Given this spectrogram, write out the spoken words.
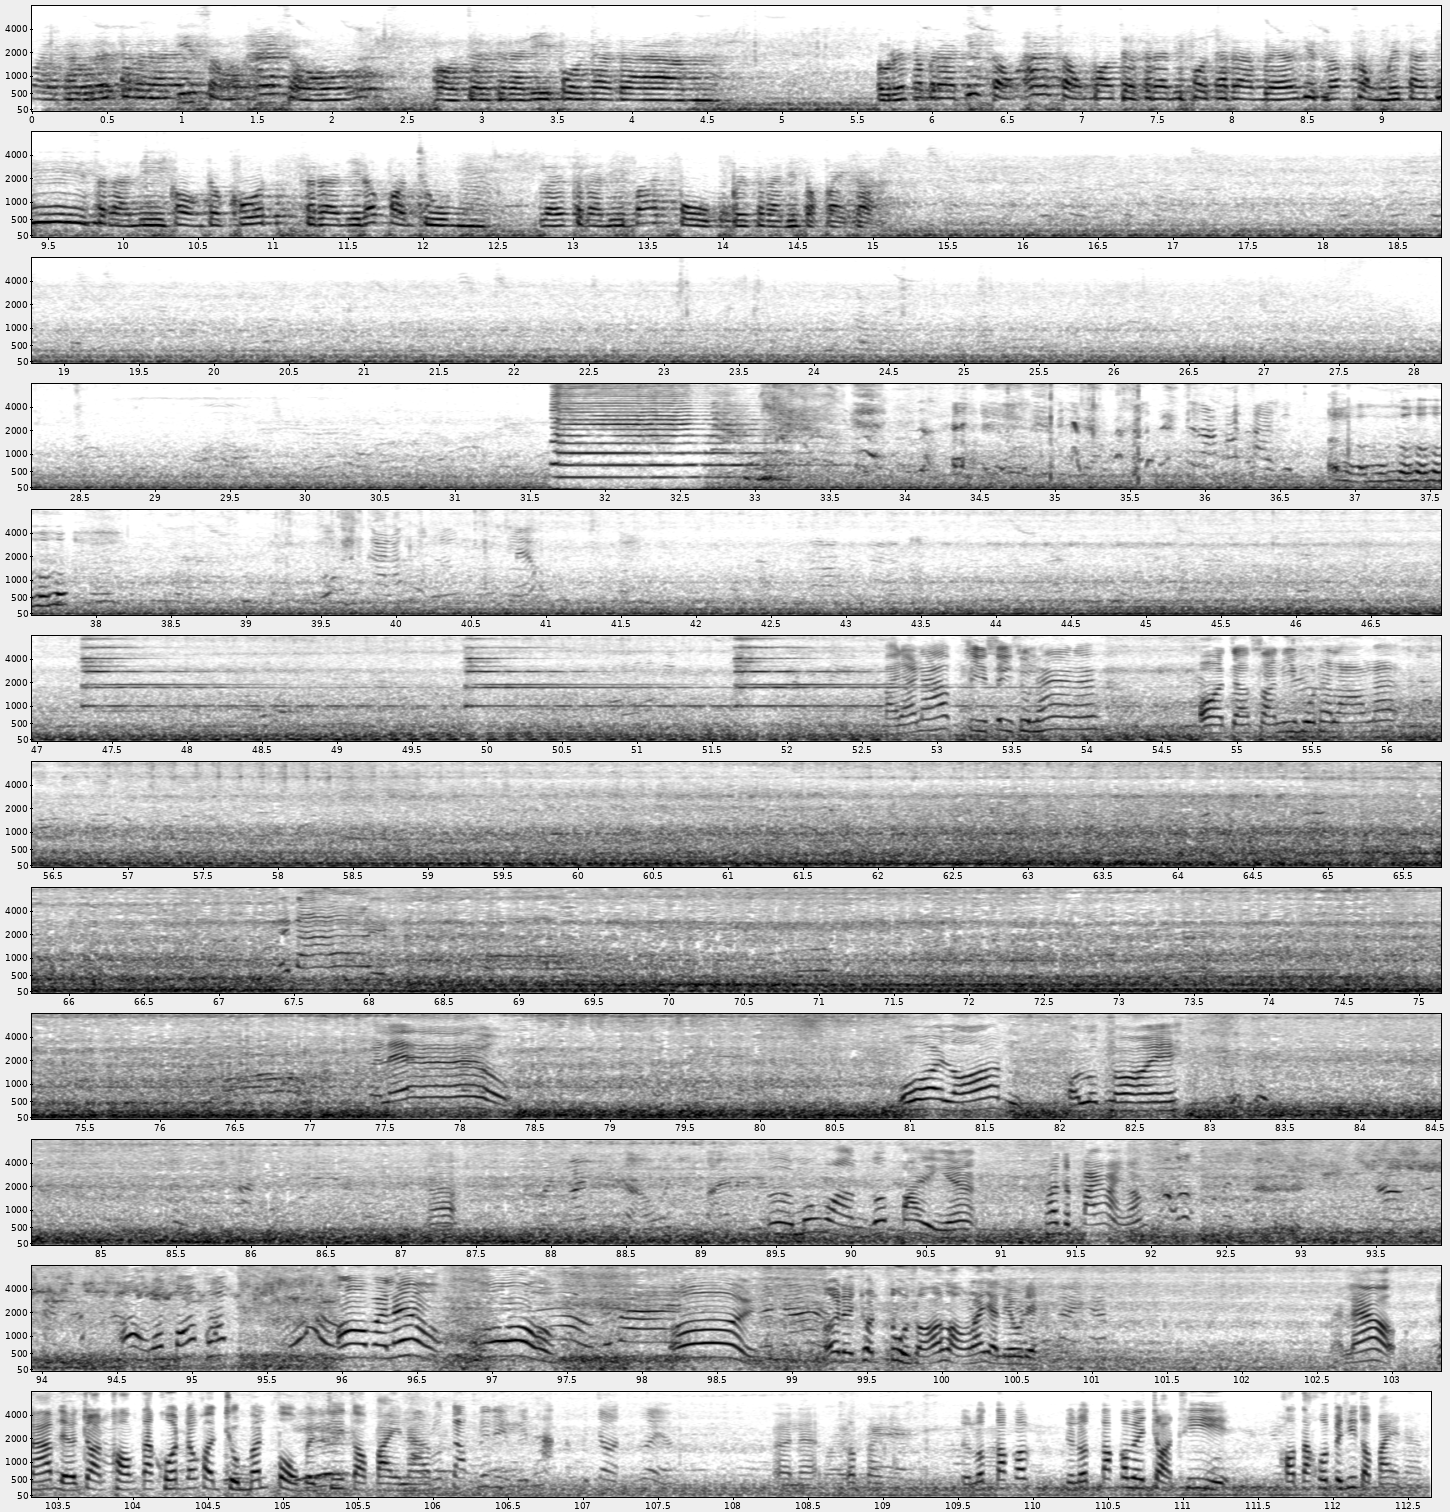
ปล่อยขับรถธรรมดาที่ 252 ออกจากสถานีโพธารามขับรถธรรมดาที่ 252มอจากสถานีโพธารามแล้วหยุดรับส่งไปสถานที่สถานีคลองตะคดสถานีนครชุม และสถานีบ้านโป่งเป็นสถานีต่อไปค่ะ ไปแล้วนะครับ4405 นะ ออกจากสถานีโพธารามนะ บ๊ายบาย ไปแล้ว โอ้ย ร้อน ขอหลบหน่อยนะเออเมื่อวานก็ป้ายอย่างเงี้ยถ้าจะป้ายใหม่มั้งอ้าวรถต๊อกครับออกไปแล้วโอ้โอ้ยเออเดี๋ยวชนตู่สองสองนะอย่าเร็วเดี๋ยวไปแล้วนะครับเดี๋ยวจอดคลองตะคดนครชุมบ้านโป่งเป็นที่ต่อไปนะครับรถตักด้วยดิไปถักไปจอดด้วยอะเออนะก็ไปเดี๋ยวรถต๊อกก็เดี๋ยวรถต๊อกก็ไปจอดที่ ขอตะคดเป็นที่ต่อไปนะครับ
